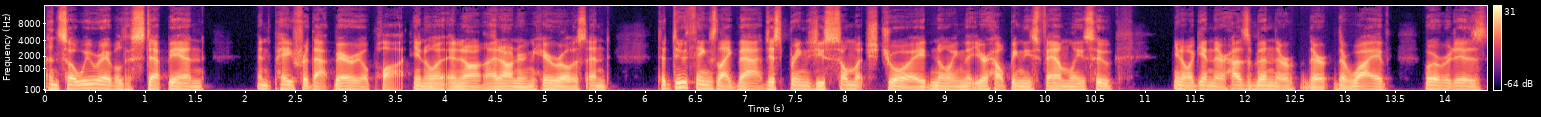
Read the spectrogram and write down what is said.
And so we were able to step in and pay for that burial plot, you know, and at honoring heroes. And to do things like that just brings you so much joy knowing that you're helping these families who, you know, again, their husband, their their their wife, whoever it is,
